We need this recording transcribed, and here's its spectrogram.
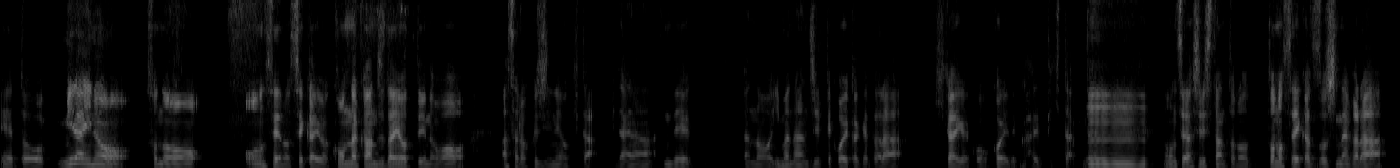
えっ、と、未来のその音声の世界はこんな感じだよっていうのを朝6時に起きたみたいな。で、あの、今何時って声かけたら、機械がこう声で返ってきたみたういな。ん。音声アシスタントのとの生活をしながら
